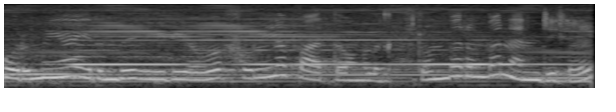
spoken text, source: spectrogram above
பொறுமையாக இருந்த வீடியோவை ஃபுல்லாக பார்த்தவங்களுக்கு ரொம்ப ரொம்ப நன்றிகள்.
